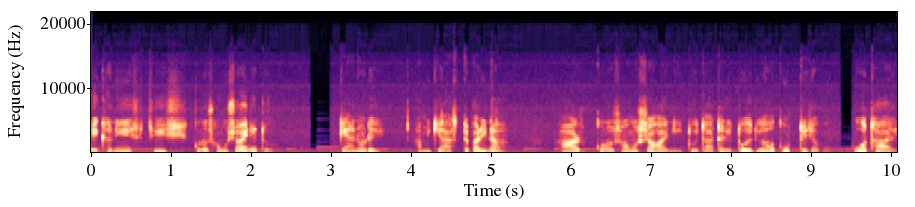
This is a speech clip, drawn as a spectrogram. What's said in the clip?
এখানে এসেছিস? কোনো সমস্যা হয়নি তো? কেন রে? আমি কি আসতে পারি না? আর কোনো সমস্যা হয়নি। তুই তাড়াতাড়ি তৈরি হ, ঘুরতে যাব। কোথায়?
